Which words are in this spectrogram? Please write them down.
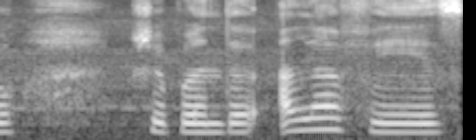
সে পর্যন্ত আল্লাহ হাফেজ।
